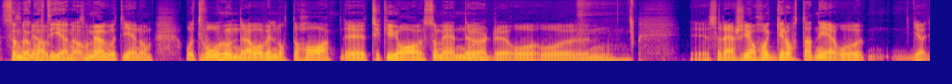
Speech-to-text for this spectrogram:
som, du har jag, gått igenom. Som jag har gått igenom. Och 200 var väl något att ha, tycker jag som är en nörd. Mm. Och, och, mm, sådär. Så jag har grottat ner och jag,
